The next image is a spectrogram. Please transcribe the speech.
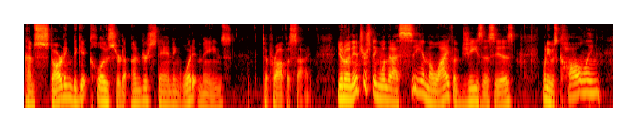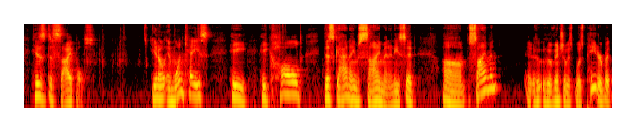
I'm starting to get closer to understanding what it means to prophesy. You know, an interesting one that I see in the life of Jesus is when he was calling his disciples. You know, in one case, he he called this guy named Simon, and he said, um, Simon, who, who eventually was, was Peter, but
